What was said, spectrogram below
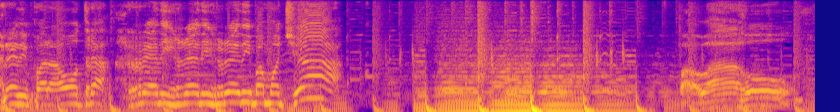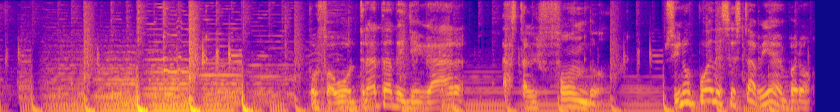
Ready para otra. Ready, ready, ready. Vamos allá para abajo. Por favor, trata de llegar hasta el fondo. Si no puedes, está bien, pero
